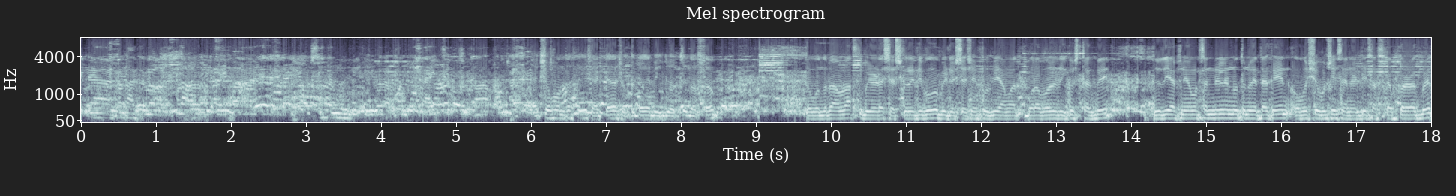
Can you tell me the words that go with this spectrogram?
এটা এখন আগে একশো পঞ্চাশ থেকে ষাট টাকা সত্তর টাকা বিক্রি হচ্ছে দর্শক। তো বন্ধুরা, আমরা আজকে ভিডিওটা শেষ করে দিব। ভিডিও শেষের পূর্বে আমার বরাবর রিকোয়েস্ট থাকবে। যদি আপনি আমার চ্যানেলে নতুন হয়ে থাকেন, অবশ্যই অবশ্যই চ্যানেলটি সাবস্ক্রাইব করে রাখবেন।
